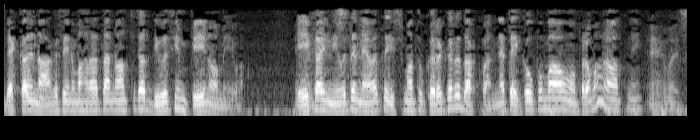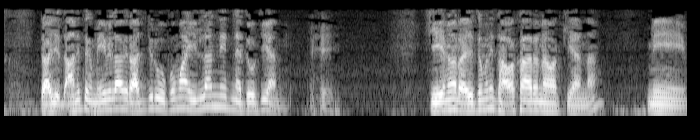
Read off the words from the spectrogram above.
දැක්කද නාගසේන මහරහතන් වහන්සේටත් දිවසින් පේනවා මේවා. ඒකයි නිවත නැවත ඉස්මතු කර කර දක්වන්නේ. නැත එක උපමාවම ප්‍රමාණවත් නේ. එහෙමයි ස්වාමී. රාජ අනිත් මේ වෙලාවේ රජුරු උපමා ඉල්ලන්නේ නැතුව කියන්නේ. එහෙයි. කියනවා රජතුමනි තව කාරණාවක් කියන්නම්. මේ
